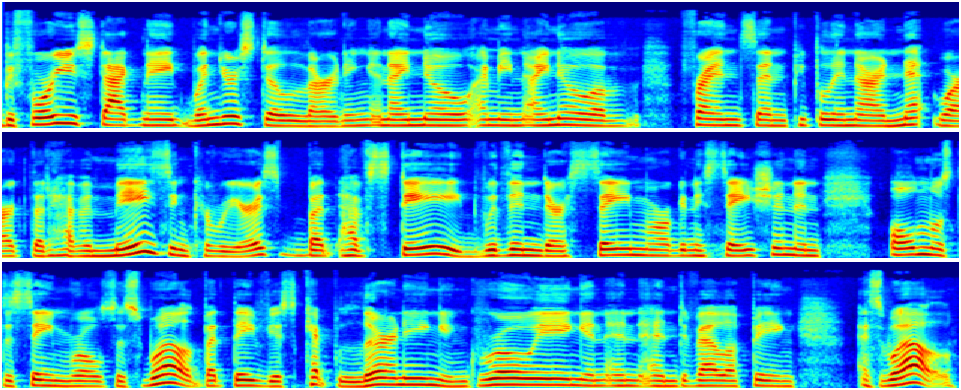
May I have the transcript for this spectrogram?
before you stagnate, when you're still learning, and I know, I mean, I know of friends and people in our network that have amazing careers, but have stayed within their same organization and almost the same roles as well, but they've just kept learning and growing and, and, and developing as well.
